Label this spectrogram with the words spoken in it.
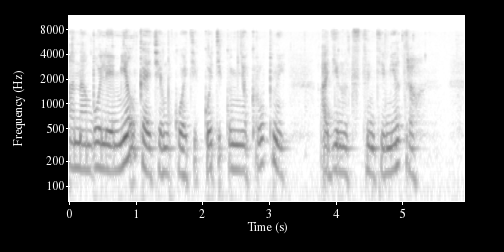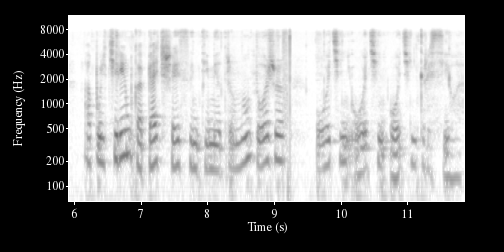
Она более мелкая, чем котик. Котик у меня крупный, 11 сантиметров. А пульчеримка 5-6 сантиметров. Ну, тоже очень-очень-очень красивая.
